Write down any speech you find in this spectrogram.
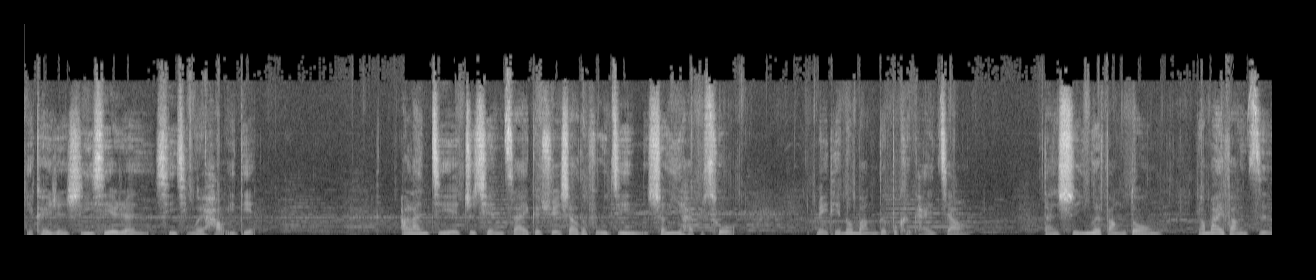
也可以认识一些人，心情会好一点。阿兰姐之前在一个学校的附近，生意还不错，每天都忙得不可开交。但是因为房东要卖房子，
